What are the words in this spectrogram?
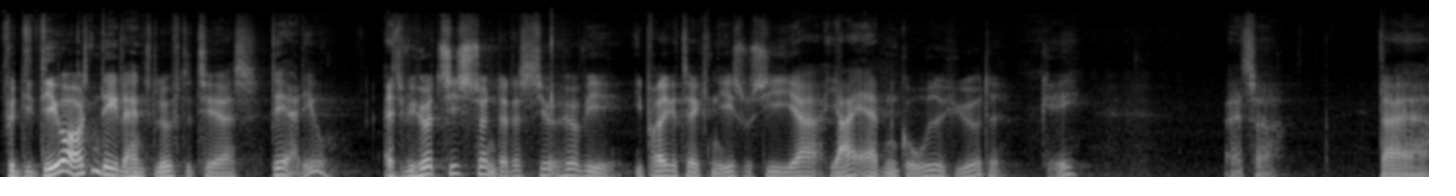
Fordi det er jo også en del af hans løfte til os. Det er det jo. Altså vi hørte sidste søndag, der hører vi i prædiketeksten Jesus sige, jeg, jeg er den gode hyrde. Okay. Altså, der er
